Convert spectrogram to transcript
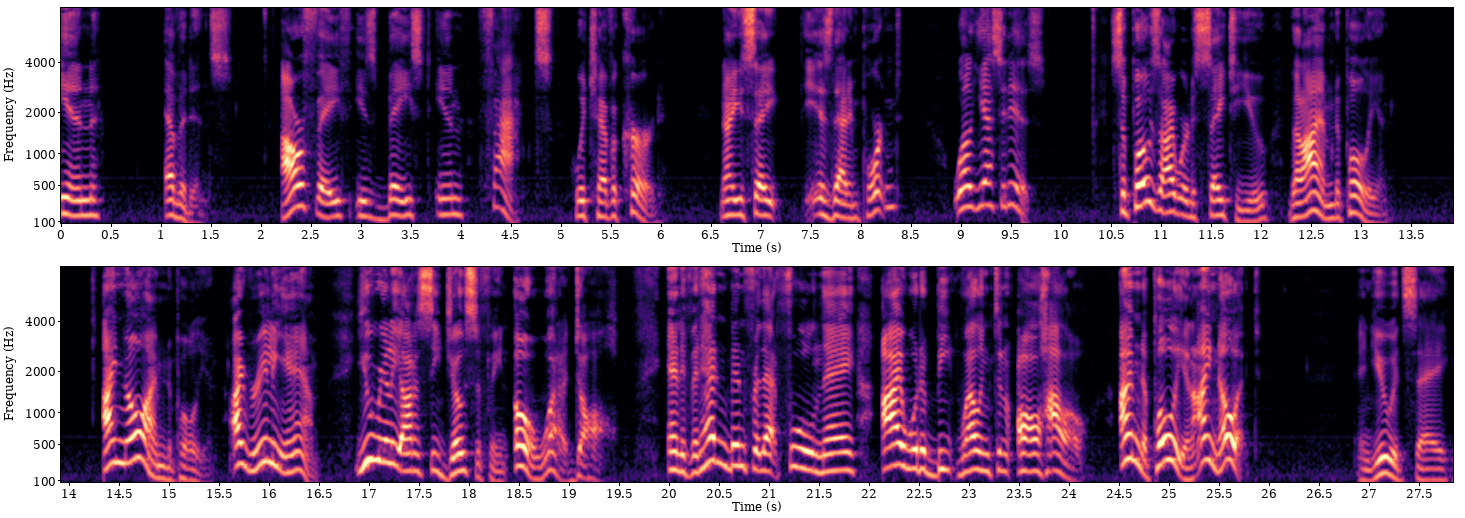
in evidence. Our faith is based in facts which have occurred. Now you say, is that important? Well, yes, it is. Suppose I were to say to you that I am Napoleon. I know I'm Napoleon. I really am. You really ought to see Josephine. Oh, what a doll. And if it hadn't been for that fool Ney, I would have beat Wellington all hollow. I'm Napoleon. I know it. And you would say,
